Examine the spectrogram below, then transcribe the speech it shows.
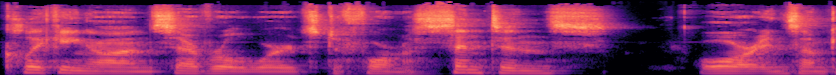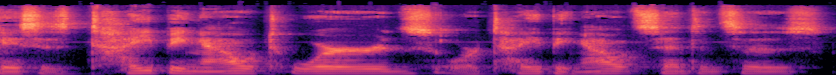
clicking on several words to form a sentence, or in some cases, typing out words or typing out sentences.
